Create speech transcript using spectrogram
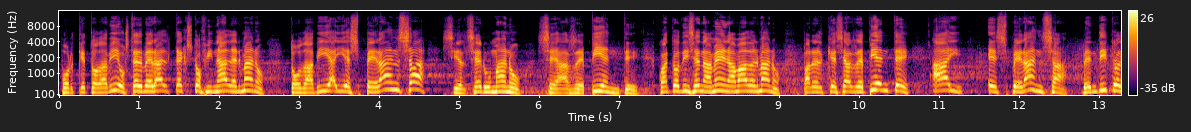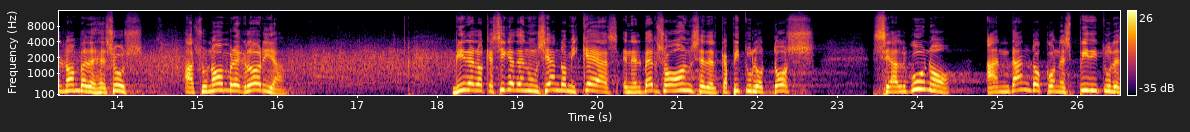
porque todavía usted verá el texto final, hermano, todavía hay esperanza si el ser humano se arrepiente. ¿Cuántos dicen amén, amado hermano? Para el que se arrepiente hay esperanza. Bendito el nombre de Jesús. A su nombre, gloria. Mire lo que sigue denunciando Miqueas en el verso 11 del capítulo 2. Si alguno andando con espíritu de,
